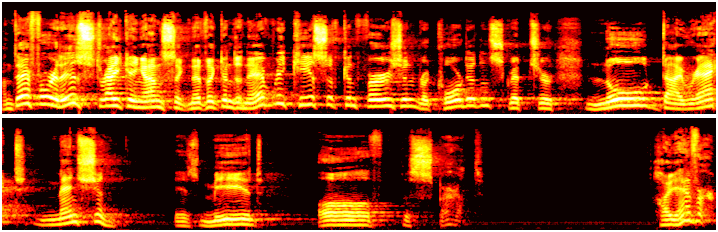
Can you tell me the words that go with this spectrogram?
And therefore, it is striking and significant in every case of conversion recorded in Scripture, no direct mention is made of the Spirit. However,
